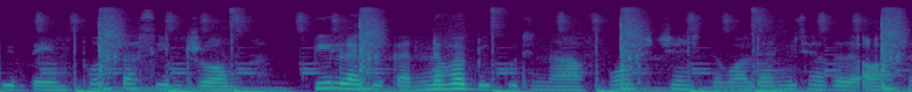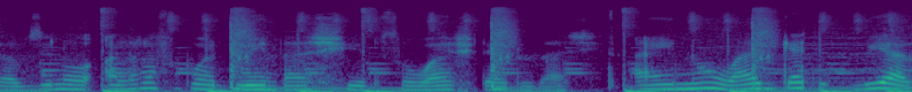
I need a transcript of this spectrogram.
with the imposter syndrome feel like we can never be good enough want to change the world and we tell ourselves. You know a lot of people are doing that shit so why should i do that shit? I know i get it. We are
